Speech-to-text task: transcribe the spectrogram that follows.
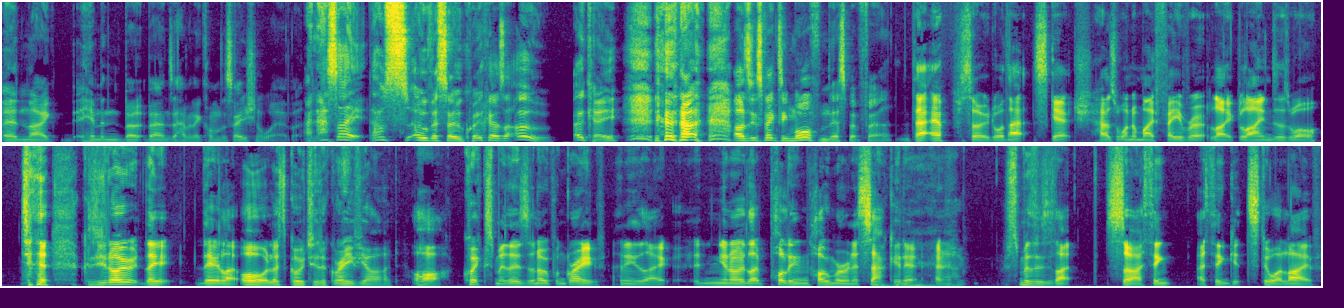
and like him and Bur- Burns are having a conversation or whatever. And that's like that was over so quick. I was like, "Oh, okay." I was expecting more from this, but fair. that episode or that sketch has one of my favorite like lines as well because you know they they're like oh let's go to the graveyard oh quick smithers an open grave and he's like you know like pulling homer in a sack in it and smithers is like sir i think I think it's still alive.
